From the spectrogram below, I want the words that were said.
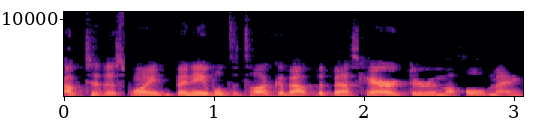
up to this point been able to talk about the best character in the whole manga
